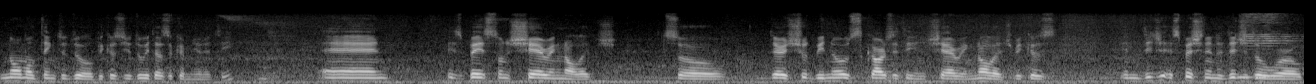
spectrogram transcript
normal thing to do because you do it as a community. And it's based on sharing knowledge. So there should be no scarcity in sharing knowledge because in especially in the digital world,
